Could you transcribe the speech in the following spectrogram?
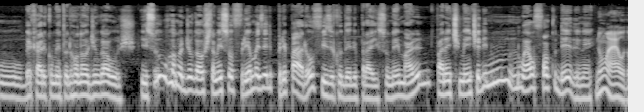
o Beccari comentou do Ronaldinho Gaúcho. Isso o Ronaldinho Gaúcho também sofria, mas ele preparou o físico dele pra isso. O Neymar, aparentemente, ele não, não é o foco dele, né? Não é, o,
